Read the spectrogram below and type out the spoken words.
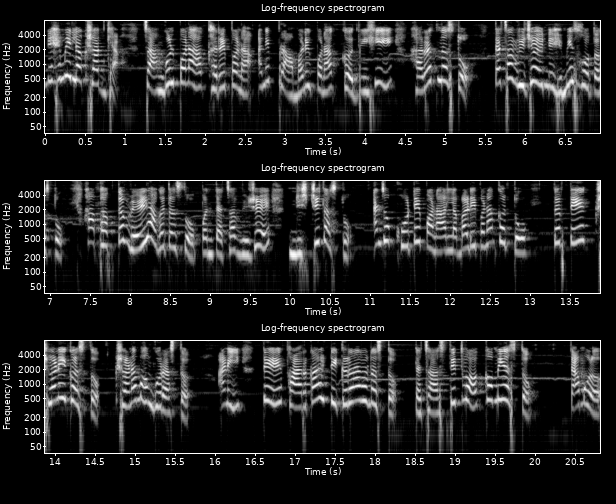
नेहमी लक्षात घ्या चांगुलपणा खरेपणा आणि प्रामाणिकपणा कधीही हरत नसतो. त्याचा विजय नेहमीच होत असतो. हा फक्त वेळ लागत असतो पण त्याचा विजय निश्चित असतो. आणि जो खोटेपणा लबाडीपणा करतो तर ते क्षणिक असतं क्षणभंगूर असतं. आणि ते फार काळ टिकणारं नसतं. त्याचं अस्तित्व कमी असतं. त्यामुळं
